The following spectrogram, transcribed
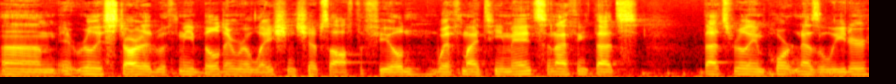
um, it really started with me building relationships off the field with my teammates, and I think that's that's really important as a leader.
